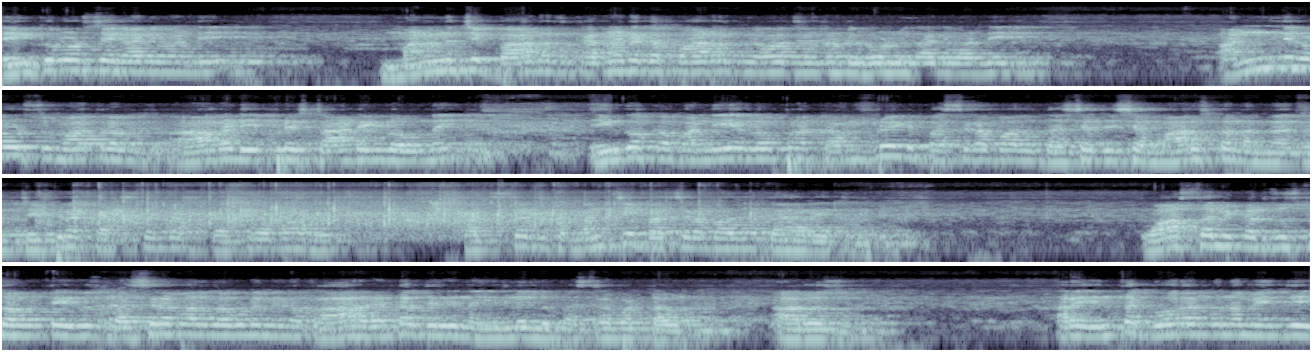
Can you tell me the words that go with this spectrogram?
లింక్ రోడ్సే కానివ్వండి మన నుంచి బార్డర్ కర్ణాటక బార్డర్కి కావాల్సినటువంటి రోడ్లు కానివ్వండి అన్ని రోడ్స్ మాత్రం ఆల్రెడీ ఇప్పుడే స్టార్టింగ్లో ఉన్నాయి. ఇంకొక వన్ ఇయర్ లోపల కంప్లీట్ బసిరాబాద్ దశ దిశ మారుస్తానన్నారు చెప్పిన ఖచ్చితంగా బసిరాబాద్ ఖచ్చితంగా మంచి బసిరాబాద్గా తయారవుతుంది వాస్తవం ఇక్కడ చూస్తూ ఉంటే ఈరోజు బసిరాబాద్లో కూడా నేను ఒక ఆరు గంటలు తిరిగిన ఇల్లు బసిరాబాద్ టౌన్ ఆ రోజు. అరే ఇంత ఘోరంగా ఉన్నాం ఏంది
